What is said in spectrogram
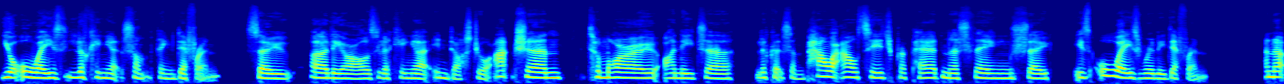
you're always looking at something different. So earlier I was looking at industrial action. Tomorrow I need to look at some power outage preparedness things. So it's always really different. And I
